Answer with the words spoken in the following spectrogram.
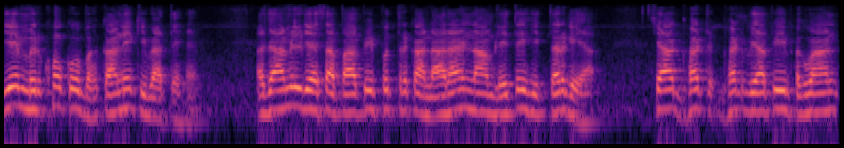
ये मूर्खों को बहकाने की बातें हैं। अजामिल जैसा पापी पुत्र का नारायण नाम लेते ही तर गया। क्या घट घट व्यापी भगवान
